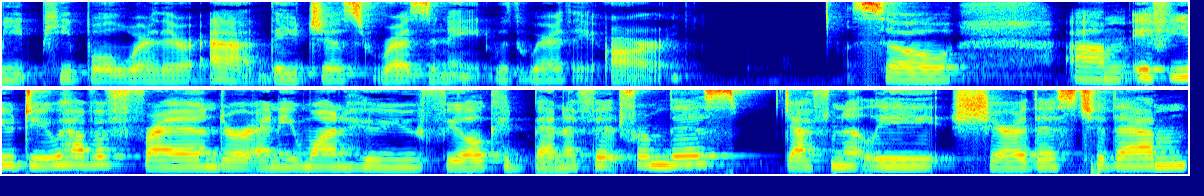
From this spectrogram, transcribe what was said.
meet people where they're at, they just resonate with where they are. So, um, if you do have a friend or anyone who you feel could benefit from this, definitely share this to them.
